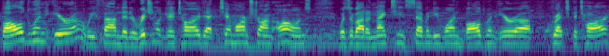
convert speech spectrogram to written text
Baldwin era. We found that original guitar that Tim Armstrong owns was about a 1971 Baldwin era Gretsch guitar.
